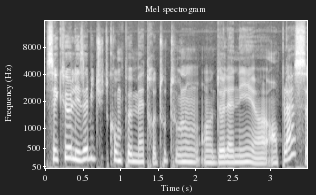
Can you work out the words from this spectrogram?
c'est que les habitudes qu'on peut mettre tout au long euh, de l'année euh, en place,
